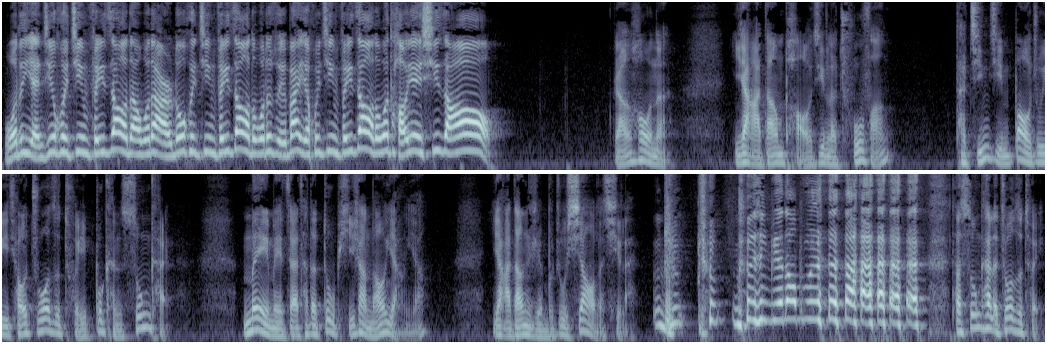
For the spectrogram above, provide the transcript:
我的眼睛会进肥皂的，我的耳朵会进肥皂的，我的嘴巴也会进肥皂的，我讨厌洗澡。”然后呢，亚当跑进了厨房，他紧紧抱住一条桌子腿不肯松开。妹妹在他的肚皮上挠痒痒，亚当忍不住笑了起来。别闹！不，他松开了桌子腿。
